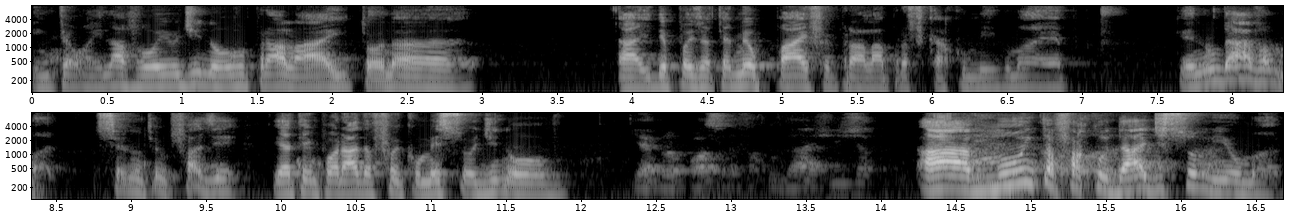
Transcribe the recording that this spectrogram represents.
Então aí lá vou eu de novo para lá e tô na. Aí depois até meu pai foi para lá para ficar comigo uma época. Porque não dava, mano. Você não tem o que fazer. E a temporada foi, começou de novo. E a proposta da faculdade já. Ah, muita faculdade sumiu, mano.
